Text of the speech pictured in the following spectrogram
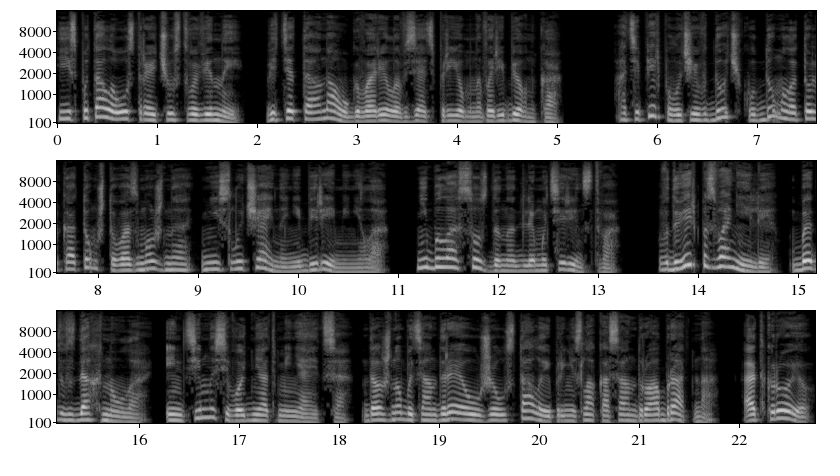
и испытала острое чувство вины, ведь это она уговорила взять приемного ребенка. А теперь, получив дочку, думала только о том, что, возможно, не случайно не беременела, не была создана для материнства. В дверь позвонили. Бет вздохнула. Интим на сегодня отменяется. Должно быть, Андреа уже устала и принесла Кассандру обратно. «Открою»,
